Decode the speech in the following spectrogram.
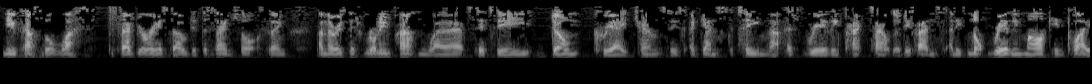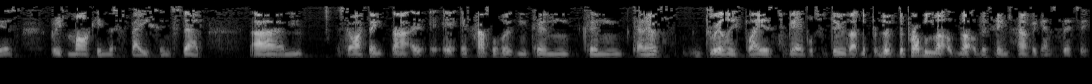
Newcastle last February or so did the same sort of thing, and there is this running pattern where City don't create chances against a team that has really packed out the defence, and he's not really marking players, but he's marking the space instead. Um, so I think that if Hasenhüttl can can kind of drill his players to be able to do that, the, the, the problem that, that other teams have against City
